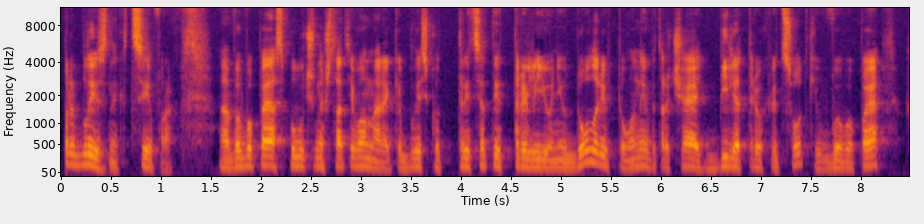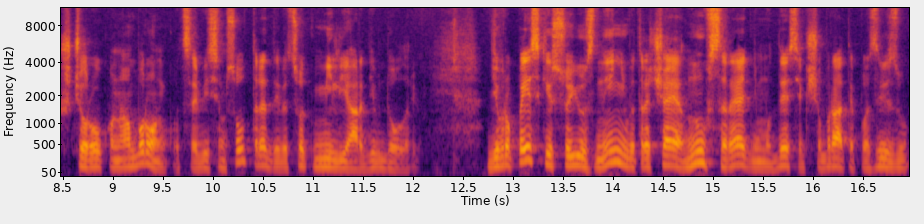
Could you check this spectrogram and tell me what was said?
приблизних цифрах е, ВВП Сполучених Штатів Америки близько 30 трильйонів доларів, то вони витрачають біля 3% ВВП щороку на оборонку. Це 800-900 мільярдів доларів. Європейський Союз нині витрачає ну в середньому, десь, якщо брати по зрізу,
